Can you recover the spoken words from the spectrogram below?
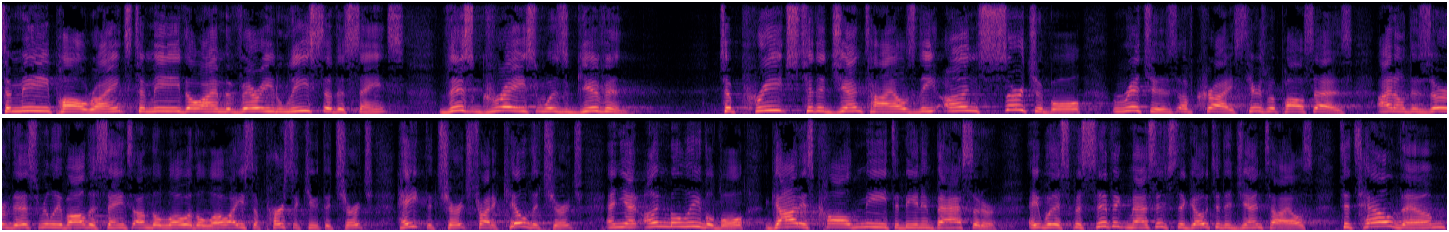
To me, Paul writes, to me, though I am the very least of the saints, this grace was given to preach to the Gentiles the unsearchable riches of Christ. Here's what Paul says I don't deserve this. Really, of all the saints, I'm the low of the low. I used to persecute the church, hate the church, try to kill the church, and yet, unbelievable, God has called me to be an ambassador with a specific message to go to the Gentiles to tell them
